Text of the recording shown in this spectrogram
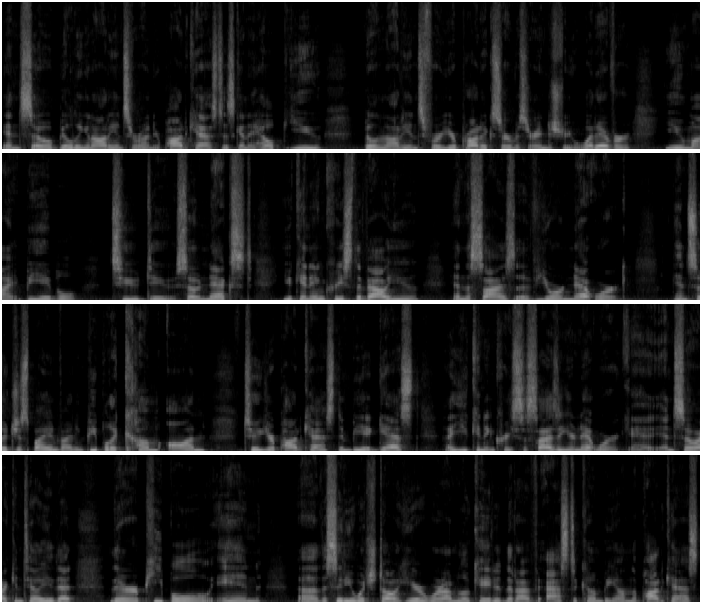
And so building an audience around your podcast is going to help you build an audience for your product, service, or industry, whatever you might be able to do. So, next, you can increase the value and the size of your network. And so, just by inviting people to come on to your podcast and be a guest, uh, you can increase the size of your network. And so, I can tell you that there are people in uh, the city of Wichita here, where I'm located, that I've asked to come be on the podcast.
